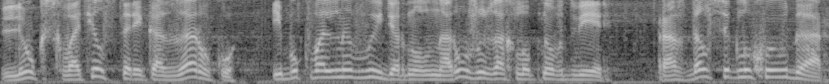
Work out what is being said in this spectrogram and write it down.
Люк схватил старика за руку и буквально выдернул наружу, захлопнув дверь. Раздался глухой удар.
